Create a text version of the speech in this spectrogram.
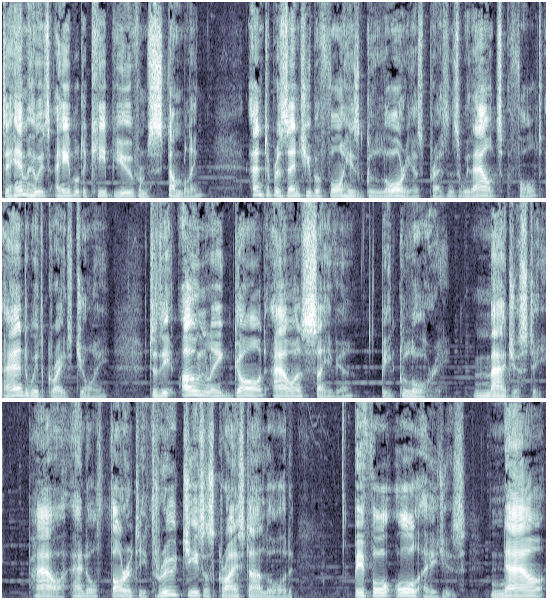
To him who is able to keep you from stumbling, and to present you before his glorious presence without fault and with great joy, to the only God our Saviour be glory, majesty, power, and authority through Jesus Christ our Lord, before all ages, now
